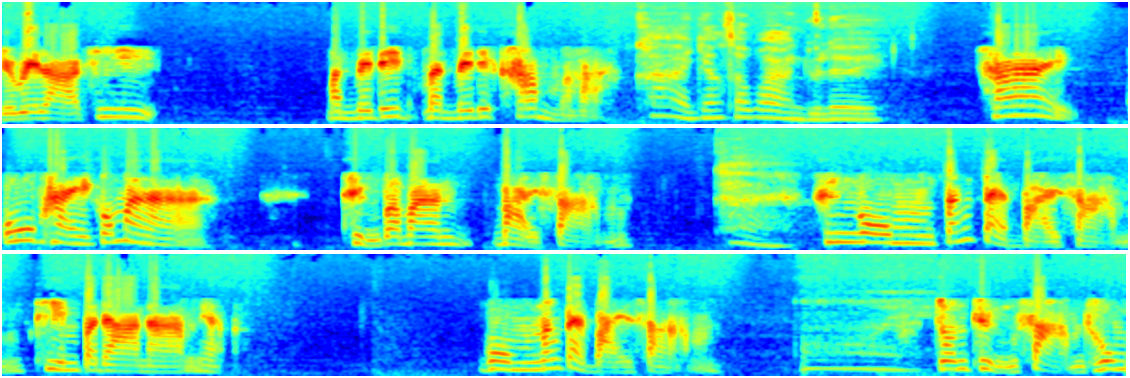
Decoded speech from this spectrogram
ในเวลาที่มันไม่ได้มันไม่ได้ค่ำอะค่ะ ค่ะยังสว่างอยู่เลย ใช่ กู้ภัยก็มา ถึงประมาณบ่ายสามค่ะ คืองมตั้งแต่บ่ายสามทีมประดาน้ำเนี่ย งมตั้งแต่บ่ายสามโอ้ยจนถึงสามทุ่ม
